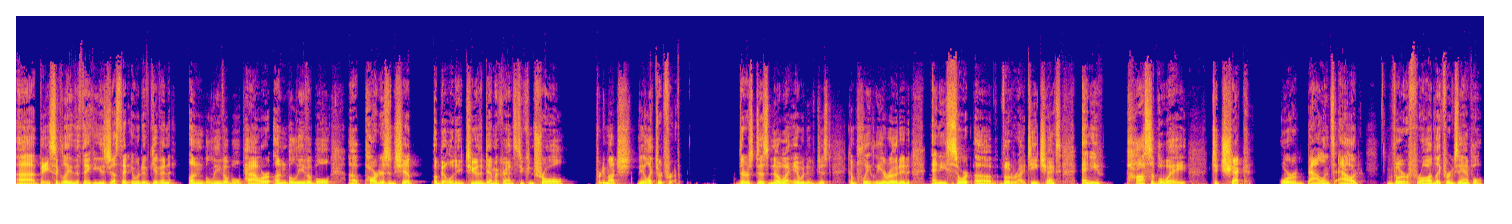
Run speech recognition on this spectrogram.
Uh, basically, the thinking is just that it would have given unbelievable power, unbelievable uh, partisanship ability to the Democrats to control pretty much the electorate forever. There's just no way. It would have just completely eroded any sort of voter ID checks, any possible way to check or balance out voter fraud. Like, for example,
